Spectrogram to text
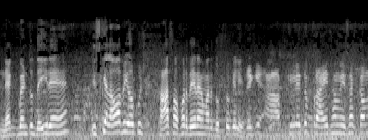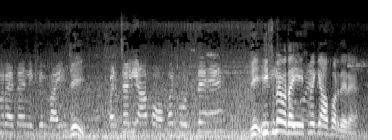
नेक बैंड तो दे ही रहे हैं इसके अलावा भी और कुछ खास ऑफ़र दे रहे हैं हमारे दोस्तों के लिए? देखिए आपके लिए तो प्राइस हमेशा कम रहता है निखिल भाई। जी। पर चलिए आप ऑफ़र खोजते हैं। जी इसमें बताइए इसमें क्या ऑफ़र दे रहे हैं?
